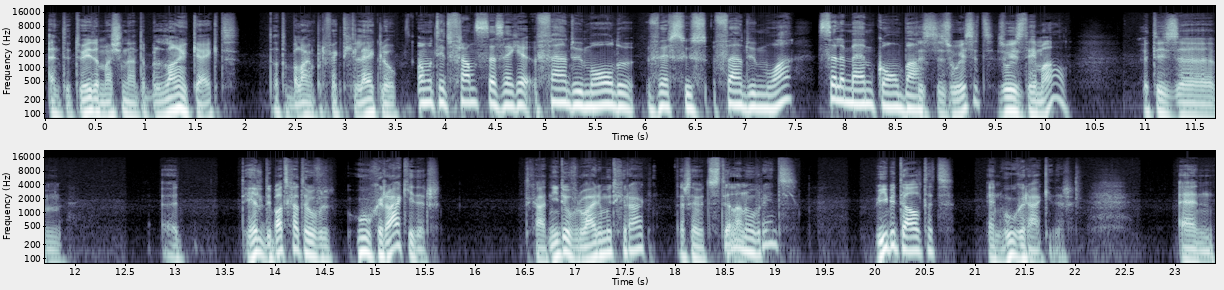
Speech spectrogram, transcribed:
En ten tweede, als je naar de belangen kijkt, dat de belangen perfect gelijk lopen. Om het in het Frans te zeggen, fin du monde versus fin du mois, c'est le même combat. Dus zo is het. Zo is het helemaal. Het is... ehm, het hele debat gaat over hoe geraak je er. Het gaat niet over waar je moet geraken. Daar zijn we het stil aan over eens. Wie betaalt het en hoe geraak je er? En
